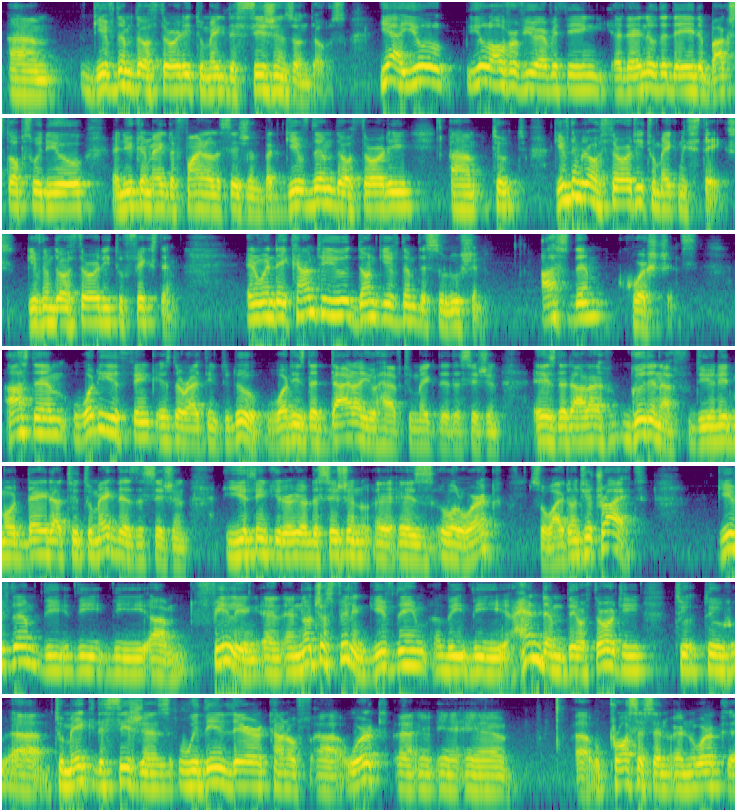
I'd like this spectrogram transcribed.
Um, give them the authority to make decisions on those. Yeah, you'll you'll overview everything. At the end of the day, the buck stops with you, and you can make the final decision. But give them the authority um, to, give them the authority to make mistakes. Give them the authority to fix them. And when they come to you, don't give them the solution. Ask them questions. Ask them, what do you think is the right thing to do? What is the data you have to make the decision? Is the data good enough? Do you need more data to, to make this decision? You think your, your decision uh, is will work, so why don't you try it? Give them the the the um, feeling, and, and not just feeling. Give them the the hand them the authority to to uh, to make decisions within their kind of uh, work uh, uh, uh, process and, and work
